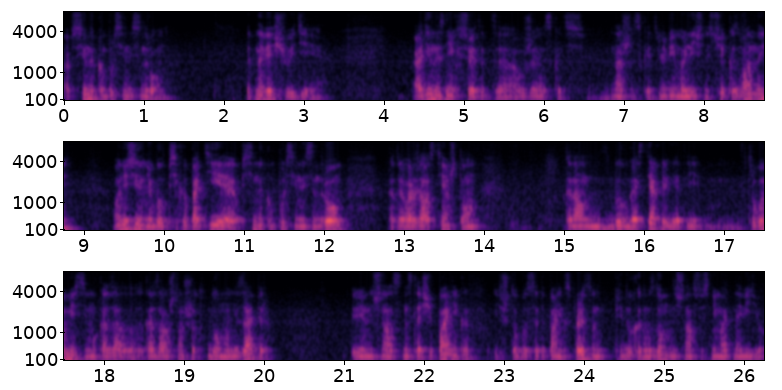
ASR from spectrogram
обсессивно-компульсивный синдром. Это навязчивая идея. Один из них все этот э, уже, так сказать, наша, так сказать, любимая личность, человек из ванной. Он действительно, у него был психопатия, обсессивно-компульсивный синдром, который выражался тем, что он когда он был в гостях или где-то в другом месте, ему казалось, казалось, что он что-то дома не запер, и начиналась настоящая паника, и чтобы с этой паникой справиться, он перед выходом из дома начинал все снимать на видео.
